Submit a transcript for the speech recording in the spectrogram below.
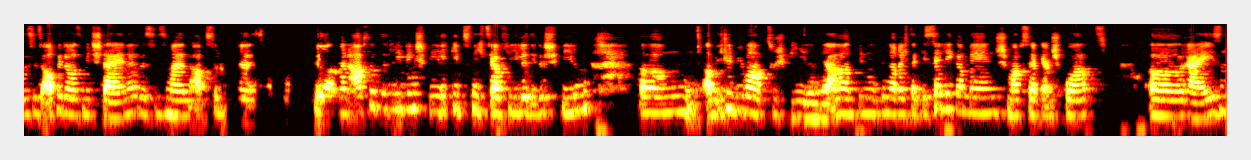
das ist auch wieder was mit Steine. Das ist mein absolutes, ja, mein absolutes Lieblingsspiel. Gibt es nicht sehr viele, die das spielen. Ähm, aber ich liebe überhaupt zu spielen. Ja, bin, bin ein recht geselliger Mensch, mache sehr gern Sport äh, Reisen,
